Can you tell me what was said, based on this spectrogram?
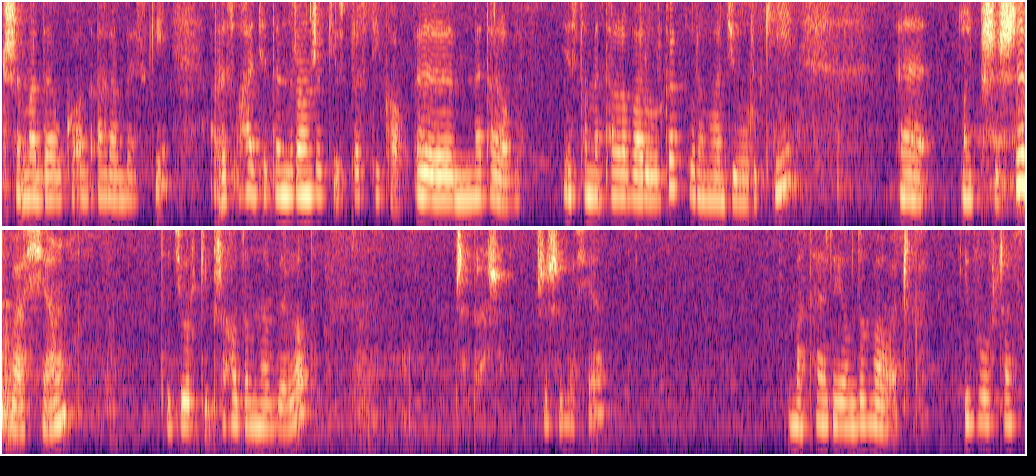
trzymadełko od arabeski, ale słuchajcie, ten drążek jest plastikowy, yy, metalowy. Jest to metalowa rurka, która ma dziurki yy, i przyszywa się. Te dziurki przechodzą na wylot. Przepraszam, przyszywa się materiał do wałeczka i wówczas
